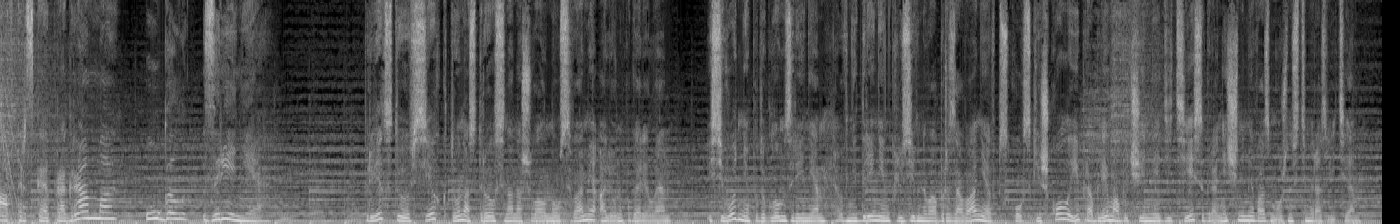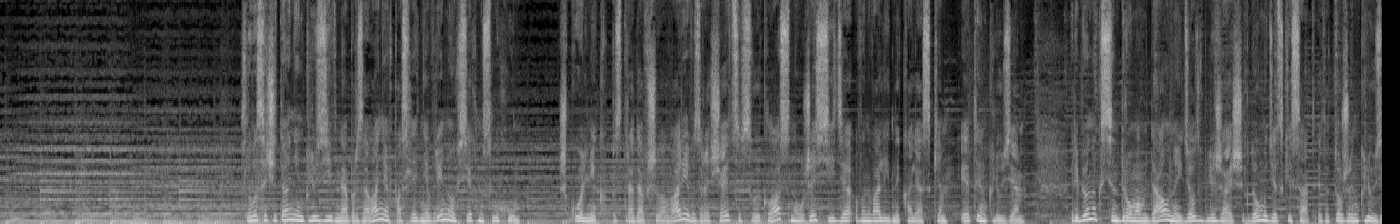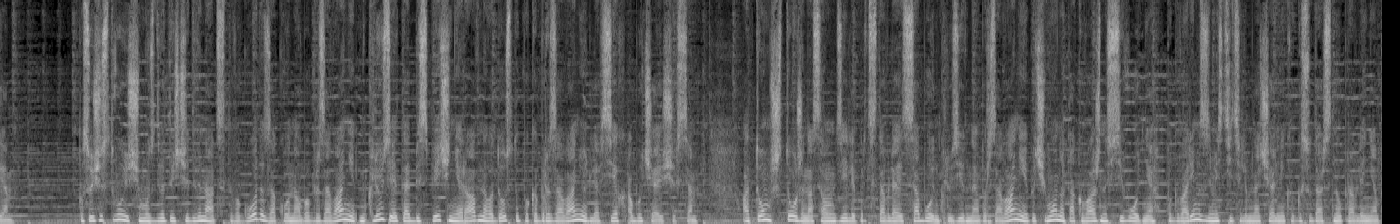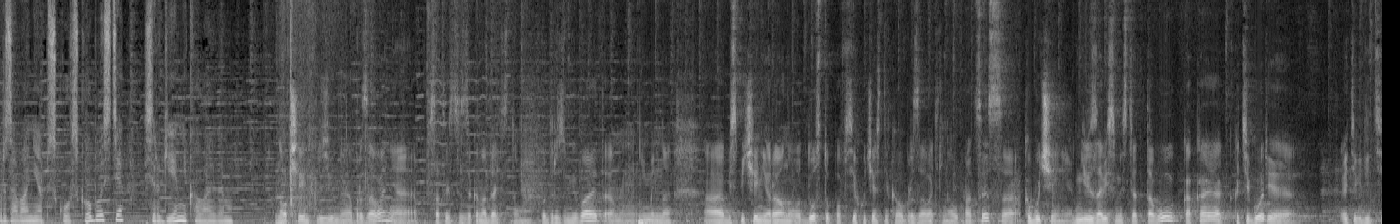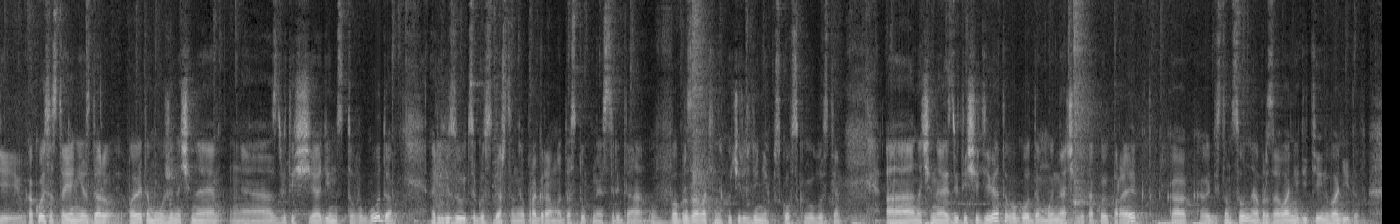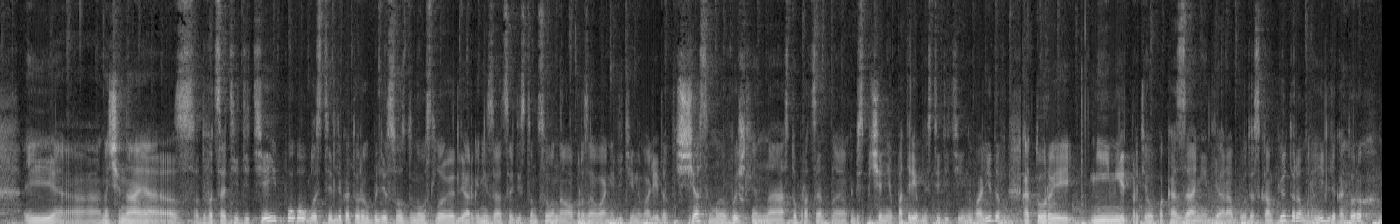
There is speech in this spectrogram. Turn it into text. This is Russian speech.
Авторская программа «Угол зрения». Приветствую всех, кто настроился на нашу волну. С вами Алена Погорелая. И сегодня под углом зрения внедрение инклюзивного образования в псковские школы и проблема обучения детей с ограниченными возможностями развития. Словосочетание «инклюзивное образование» в последнее время у всех на слуху. Школьник, пострадавший в аварии, возвращается в свой класс, но уже сидя в инвалидной коляске. Это инклюзия. Ребенок с синдромом Дауна идет в ближайший к дому детский сад. Это тоже инклюзия. По существующему с 2012 года закону об образовании, инклюзия – это обеспечение равного доступа к образованию для всех обучающихся. О том, что же на самом деле представляет собой инклюзивное образование и почему оно так важно сегодня, поговорим с заместителем начальника Государственного управления образования Псковской области Сергеем Николаевым. Но вообще инклюзивное образование в соответствии с законодательством подразумевает эм, именно э, обеспечение равного доступа всех участников образовательного процесса к обучению, вне зависимости от того, какая категория этих детей, какое состояние здоровья. Поэтому уже начиная э, с 2011 года реализуется государственная программа «Доступная среда» в образовательных учреждениях Псковской области. А начиная с 2009 года мы начали такой проект, как дистанционное образование детей-инвалидов. И э, начиная с 20 детей по области, для которых были созданы условия для организации дистанционного образования детей-инвалидов, сейчас мы вышли на стопроцентное обеспечение потребностей детей инвалидов, которые не имеют противопоказаний для работы с компьютером и для которых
